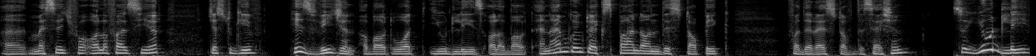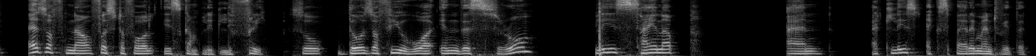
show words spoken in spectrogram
uh, message for all of us here, just to give his vision about what Yoodli is all about. And I'm going to expand on this topic for the rest of the session. So Yoodli, as of now, first of all, is completely free. So those of you who are in this room, please sign up and at least experiment with it.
